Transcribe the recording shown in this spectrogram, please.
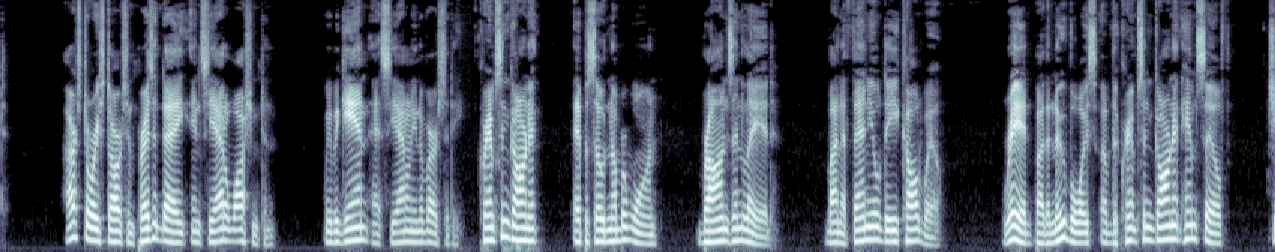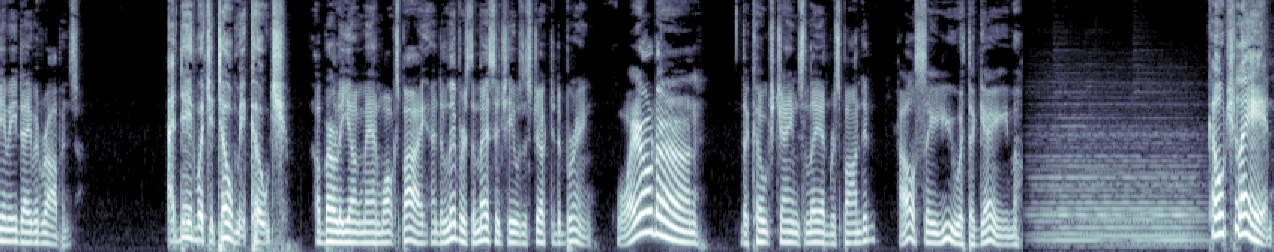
Our story starts in present day in Seattle, Washington. We begin at Seattle University. Crimson Garnet, episode number one Bronze and Lead, by Nathaniel D. Caldwell. Read by the new voice of the Crimson Garnet himself, Jimmy David Robbins. I did what you told me, Coach. A burly young man walks by and delivers the message he was instructed to bring. Well done, the coach James Led responded. I'll see you at the game. Coach Ladd,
